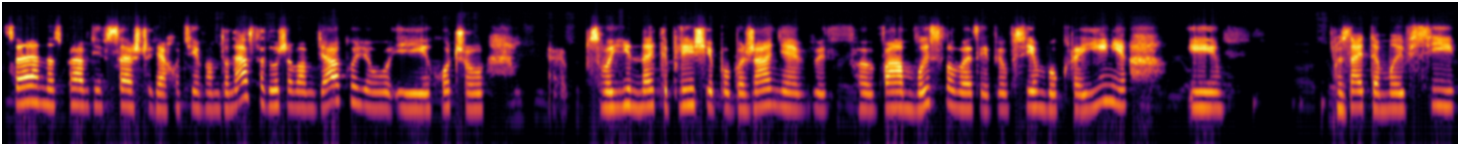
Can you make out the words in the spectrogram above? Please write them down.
це насправді все, що я хотів вам донести. Дуже вам дякую і хочу е, свої найтепліші побажання від вам висловити всім в Україні. І знаєте, ми всі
